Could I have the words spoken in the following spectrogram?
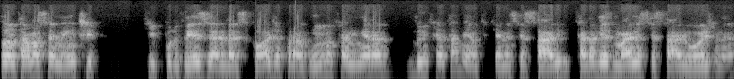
plantar uma semente que por vezes era da discórdia para alguma, para mim era do enfrentamento, que é necessário, cada vez mais necessário hoje, né?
